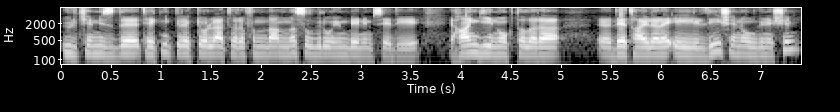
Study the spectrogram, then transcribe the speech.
ülkemizde teknik direktörler tarafından nasıl bir oyun benimsediği, e, hangi noktalara, e, detaylara eğildiği Şenol Güneş'in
